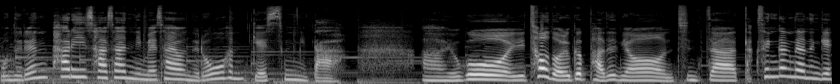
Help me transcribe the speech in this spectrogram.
오늘은 8244님의 사연으로 함께 했습니다. 아, 요거 첫 월급 받으면 진짜 딱 생각나는 게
